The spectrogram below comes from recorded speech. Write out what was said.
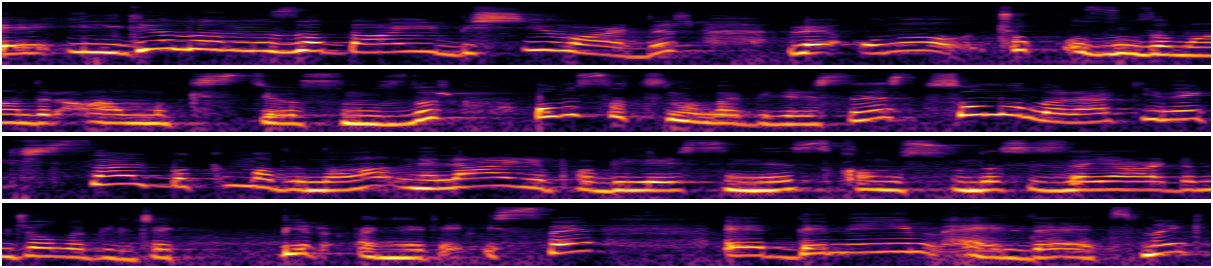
E, ilgi alanınıza dair bir şey vardır ve onu çok uzun zamandır almak istiyorsunuzdur. Onu satın alabilirsiniz. Son olarak yine kişisel bakım adına neler yapabilirsiniz konusunda size yardımcı olabilecek bir öneri ise e, deneyim elde etmek.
